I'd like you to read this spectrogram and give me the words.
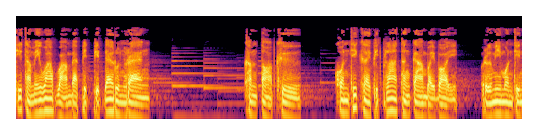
ที่ทำให้วาบหวามแบบผิดๆได้รุนแรงคำตอบคือ คนที่เคยผิดพลาดทางกามบ่อยๆ หรือมีมนทิน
